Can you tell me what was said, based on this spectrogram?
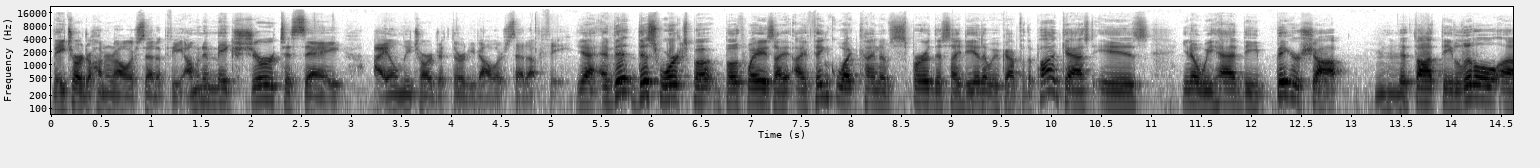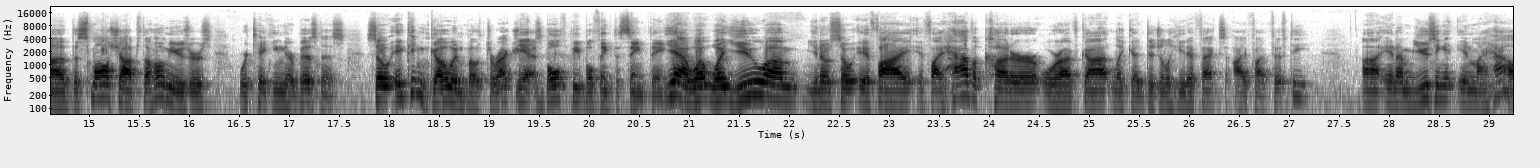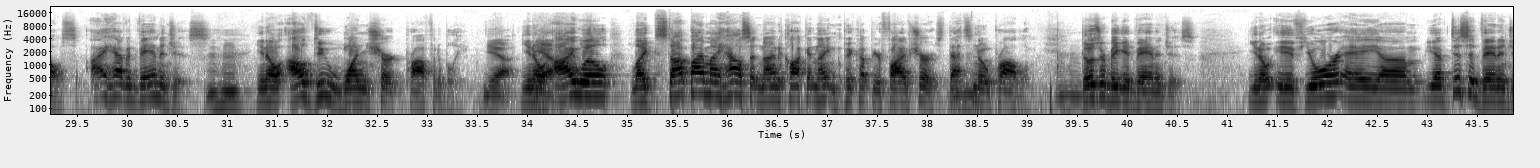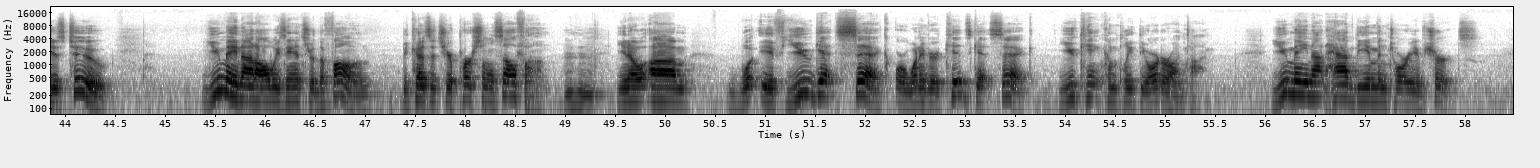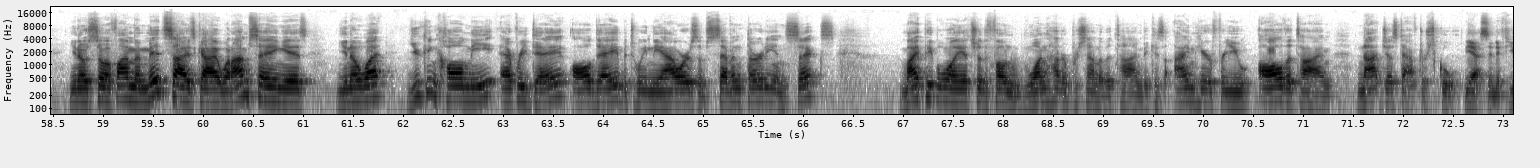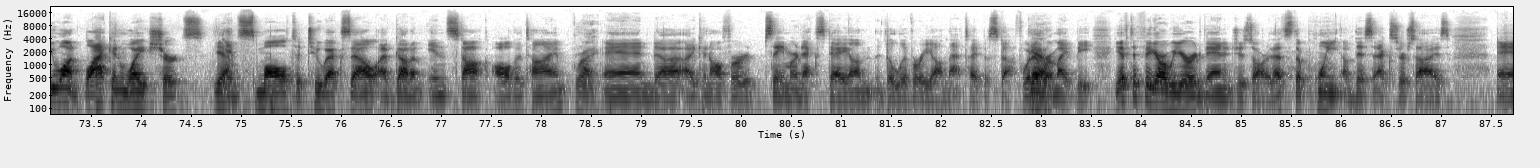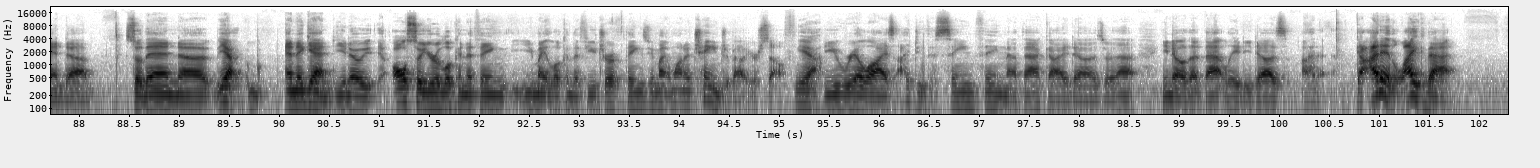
They charge a $100 setup fee. I'm going to make sure to say, I only charge a $30 setup fee. Yeah, and th- this works bo- both ways. I, I think what kind of spurred this idea that we've got for the podcast is, you know, we had the bigger shop Mm-hmm. that thought the little, uh, the small shops, the home users, were taking their business. So it can go in both directions. Yeah, both people think the same thing. Yeah, what what you um you know so if I if I have a cutter or I've got like a Digital Heat FX i550 uh, and I'm using it in my house, I have advantages. You know, I'll do one shirt profitably. Yeah, You know, yeah. I will like stop by my house at nine o'clock at night and pick up your five shirts. That's Mm-hmm. no problem. Those are big advantages. You know, if you're a um, you have disadvantages too you may not always answer the phone because it's your personal cell phone. You know, um, wh- if you get sick or one of your kids get sick, you can't complete the order on time. You may not have the inventory of shirts. You know, so if I'm a mid-sized guy, what I'm saying is, you know what? You can call me every day, all day, between the hours of 7:30 and 6. My people will answer the phone 100% of the time because I'm here for you all the time, not just after school. Yes, and if you want black and white shirts Yeah. in small to 2XL, I've got them in stock all the time. Right. And uh, I can offer same or next day on the delivery on that type of stuff, whatever Yeah. it might be. You have to figure out what your advantages are. That's the point of this exercise. And uh, so then, uh, yeah. And again, you know, also you're looking to thing. You might look in the future of things you might want to change about yourself. Yeah. You realize I do the same thing that that guy does, or that you know that that lady does. I, I didn't like that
